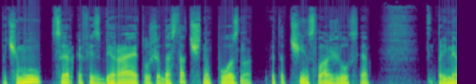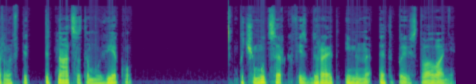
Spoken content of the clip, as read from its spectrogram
Почему церковь избирает уже достаточно поздно, этот чин сложился примерно в 15 веку, почему церковь избирает именно это повествование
